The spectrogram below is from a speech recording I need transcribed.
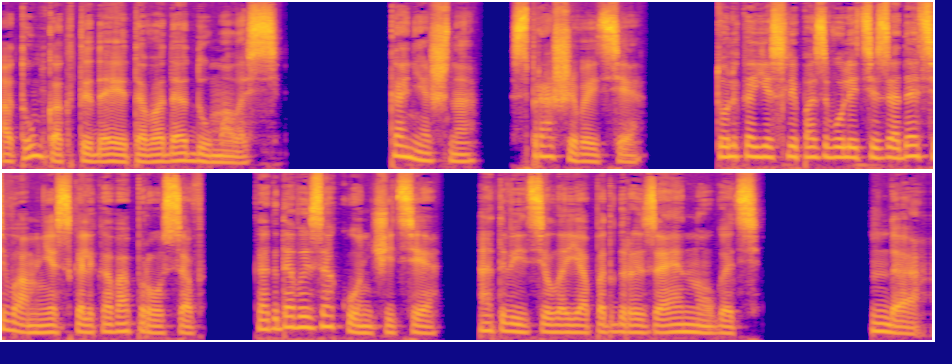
о том, как ты до этого додумалась?» «Конечно. Спрашивайте. Только если позволите задать вам несколько вопросов, когда вы закончите», — ответила я, подгрызая ноготь. «Да,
